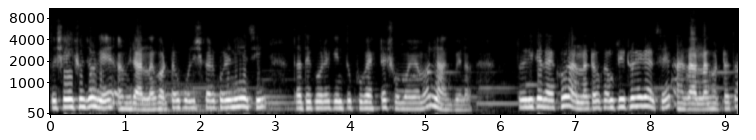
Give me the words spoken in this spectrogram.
তো সেই সুযোগে আমি রান্নাঘরটাও পরিষ্কার করে নিয়েছি। তাতে করে কিন্তু খুব একটা সময় আমার লাগবে না। তো এদিকে দেখো, রান্নাটাও কমপ্লিট হয়ে গেছে আর রান্নাঘরটা তো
